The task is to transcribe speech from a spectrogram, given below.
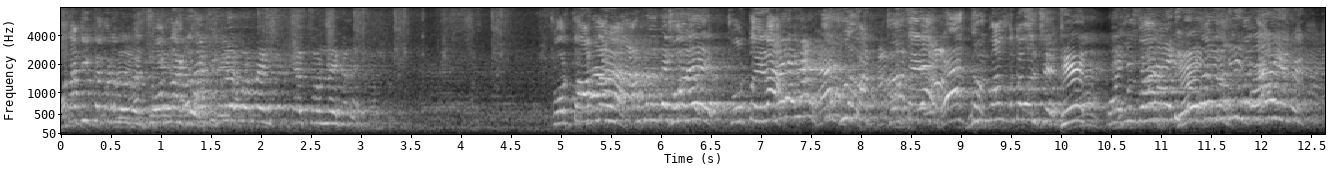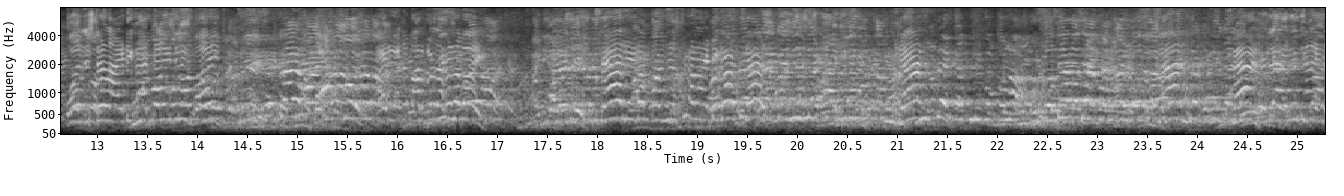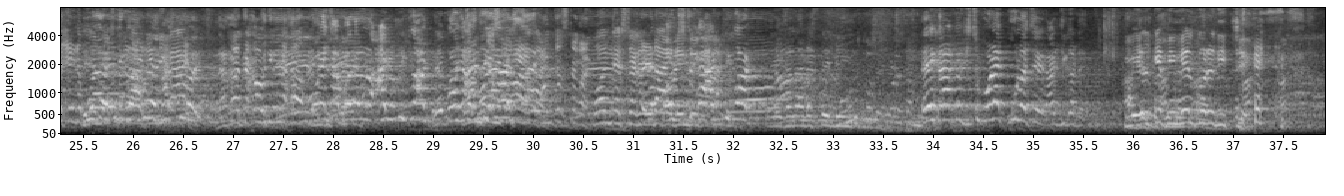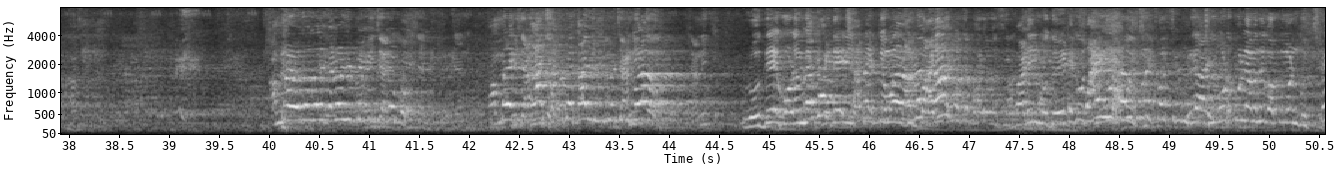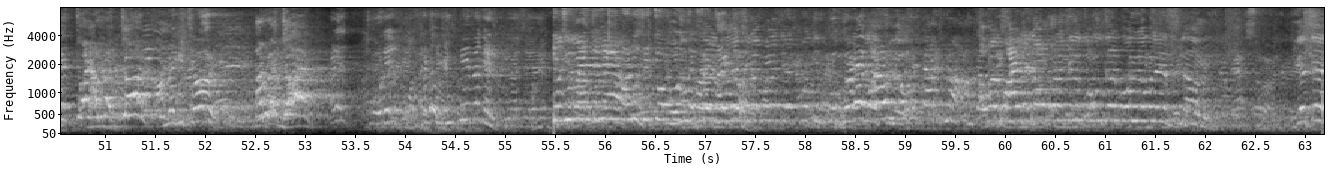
কথা ঠিকঠাক করে বলবেন চোর না কেউ ঠিক করে বলবেন চোর না এখানে। চোর তো আপনারা। চোর চোর তো এরা। চোর তো এরা। ভুলভাল কথা বলছে। ঠিক। ভুলভাল। আইডি কার্ড টাকার আইডি কার্ড দিয়ে ভাই আইডি কার্ড বার করে দেখো না ভাই স্যার এটা পঞ্চাশ টাকার আইডি কার্ড স্যার স্যার এটা আপনি করতো না। স্যার স্যার এটা পঞ্চাশ টাকার আইডি কার্ড দেখা দেখা ওইদিকে দেখা। এটা আইডি কার্ড। পঞ্চাশ টাকার এটা আইডেন্টি কার্ড। ID card. এই কার্ডটা কিছু পরে কুল আছে আইডি কার্ডে। মেলকে ফিমেল করে দিচ্ছে। আমরা ওদের কেন করব আমরা কাজ করতে কাজ করব রোদে গরমে ফেটে রিপেয়ার তোমার বাড়ির মতো ভালোবাসি বাড়ির মতো। এটাকে বাড়ির চোর মতো করছি। এটা চোর বলে আমাদের অপমান করছে। চোর আমরা চোর। আমরা কি চোর? ঠিক আছে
